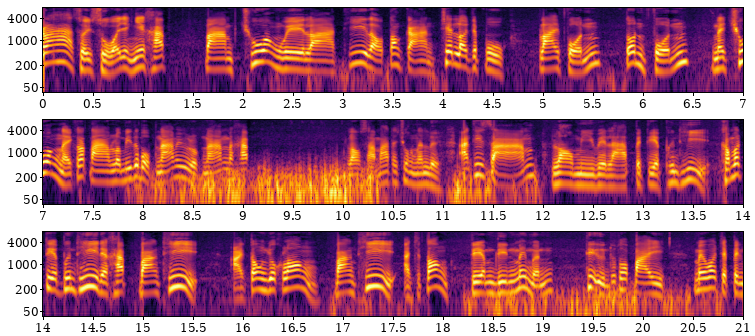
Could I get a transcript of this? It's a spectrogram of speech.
กล้าสวยๆอย่างนี้ครับ ตามช่วงเวลาที่เราต้องการ เช่นเราจะปลูกปลายฝน ต้นฝนในช่วงไหนก็ตามเรามีระบบน้ำไม่มีระบบน้ำนะครับเราสามารถได้ช่วงนั้นเลย อันที่ 3 เรามีเวลาไปเตรียมพื้นที่คำว่าเตรียมพื้นที่นะครับ บางที่ อาจต้องยกล่อง บางที่อาจจะต้องเตรียมดินไม่เหมือนที่อื่นทั่วไป ไม่ว่าจะเป็น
